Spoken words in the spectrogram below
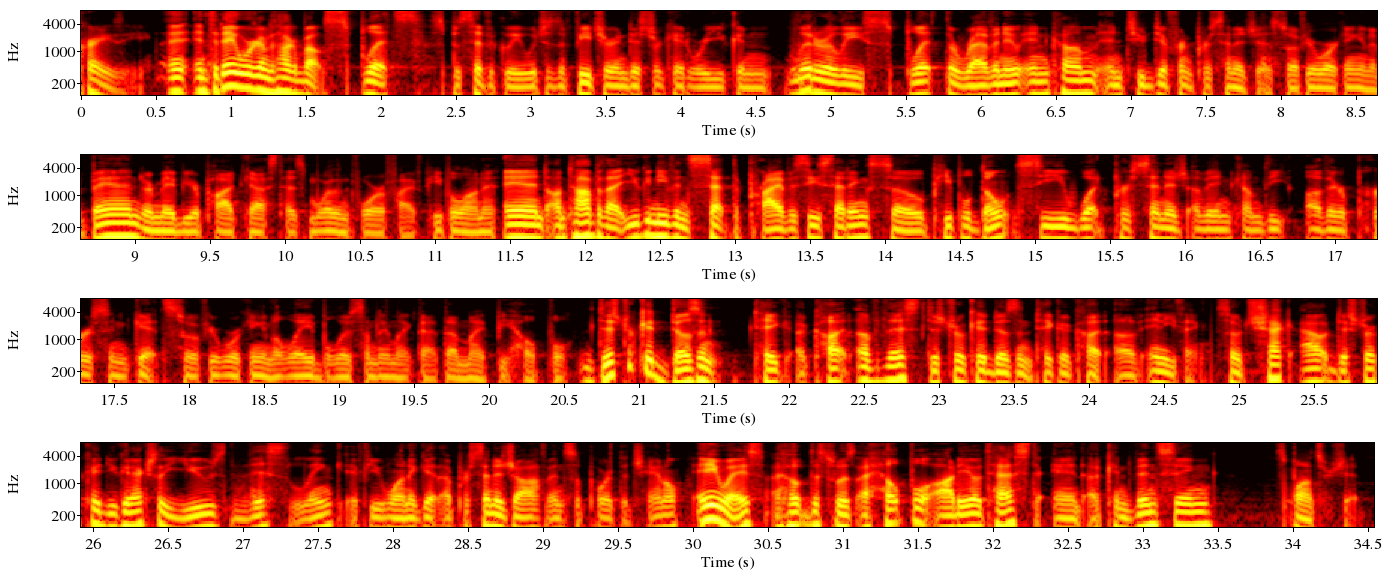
crazy. And, and today we're going to talk about splits specifically, which is a feature in DistroKid where you can literally split the revenue income into different percentages. So if you're working in a band or maybe your podcast has more than four or five people on it. And on top of that, you can even set the privacy settings so people don't see what percentage of income the other person gets. So if you're working in a label or something like that, that might be helpful. DistroKid doesn't take a cut of this. DistroKid doesn't take a cut of anything. So check out DistroKid. You can actually use this link if you want to get a percentage off and support the channel. Anyways, I hope this was a helpful audio test and a convincing sponsorship.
